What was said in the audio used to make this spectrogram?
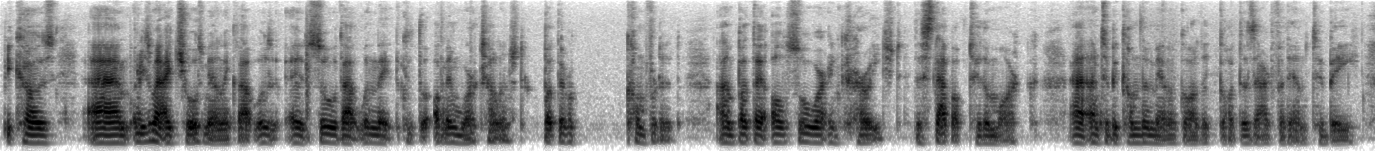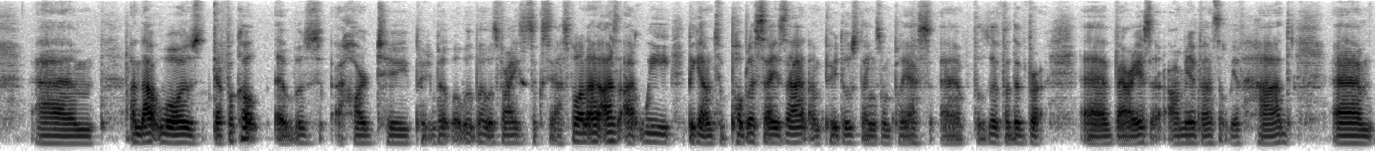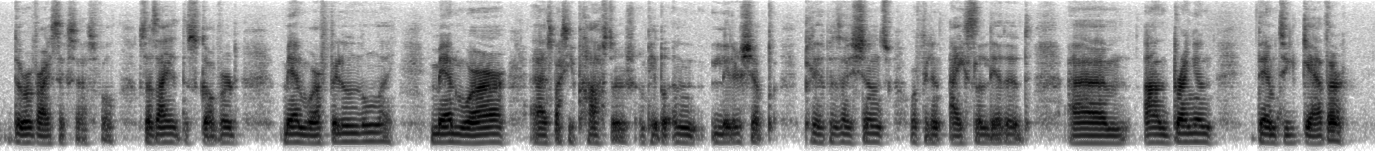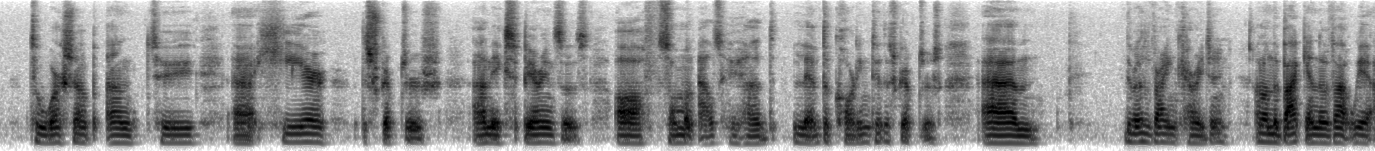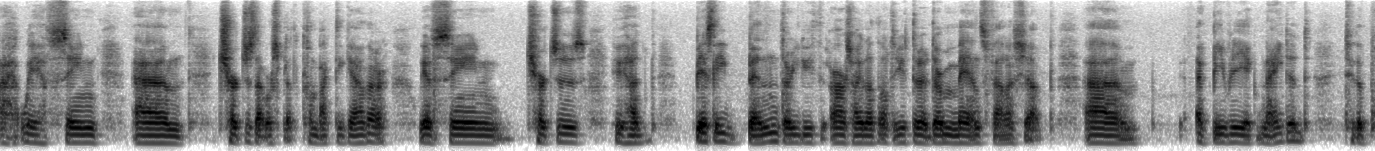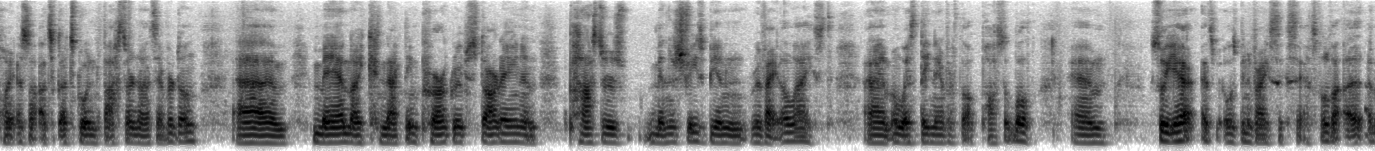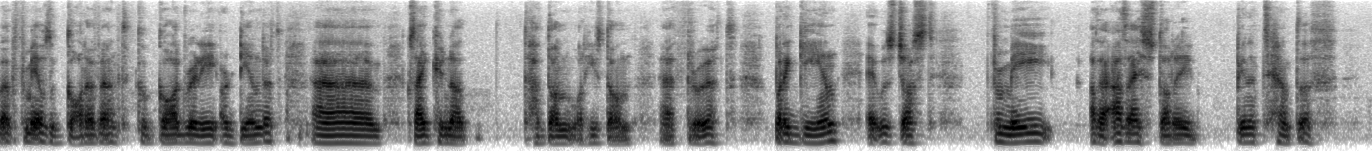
Because um, the reason why I chose men like that was uh, so that when they, because the other men were challenged, but they were comforted, um, but they also were encouraged to step up to the mark uh, and to become the men of God that God desired for them to be. Um, and that was difficult. It was hard to put, but, but it was very successful. And as, as we began to publicise that and put those things in place uh, for the, for the uh, various army events that we've had, um, they were very successful. Because as I had discovered, men were feeling lonely. Men were, uh, especially pastors and people in leadership positions, were feeling isolated, um, and bringing them together to worship and to uh, hear the scriptures and the experiences of someone else who had lived according to the scriptures. Um, they were very encouraging. And on the back end of that, we we have seen um, churches that were split come back together. We have seen churches who had basically been their youth, or sorry, not, their youth, their, their men's fellowship, um, be reignited to the point it's, not, it's, it's growing faster than it's ever done. Um, men now connecting prayer groups starting and pastors' ministries being revitalized um, in ways they never thought possible. Um, so yeah, it's, it's been very successful. But, uh, but for me, it was a God event. God really ordained it because um, I could not have done what He's done uh, through it. But again, it was just for me as I, as I studied, being attentive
